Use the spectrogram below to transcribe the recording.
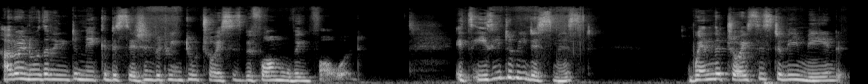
How do I know that I need to make a decision between two choices before moving forward? It's easy to be dismissed when the choices to be made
